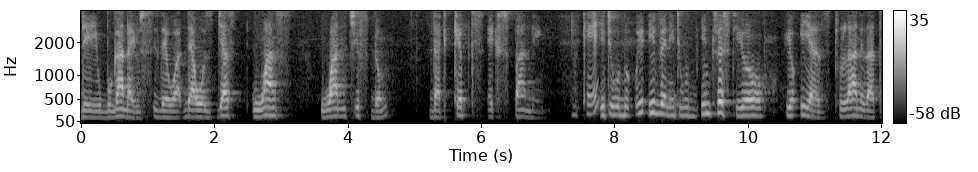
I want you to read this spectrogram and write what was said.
The Buganda you see there, were, there was just once one chiefdom that kept expanding Okay. it would even it would interest your your ears to learn that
